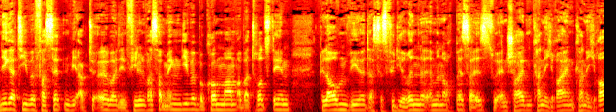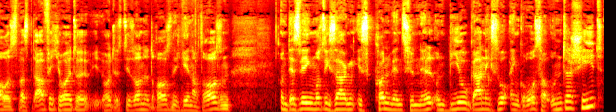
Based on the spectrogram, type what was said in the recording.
negative Facetten wie aktuell bei den vielen Wassermengen, die wir bekommen haben. Aber trotzdem glauben wir, dass es für die Rinde immer noch besser ist zu entscheiden, kann ich rein, kann ich raus, was darf ich heute? Heute ist die Sonne draußen, ich gehe nach draußen. Und deswegen muss ich sagen, ist konventionell und Bio gar nicht so ein großer Unterschied.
